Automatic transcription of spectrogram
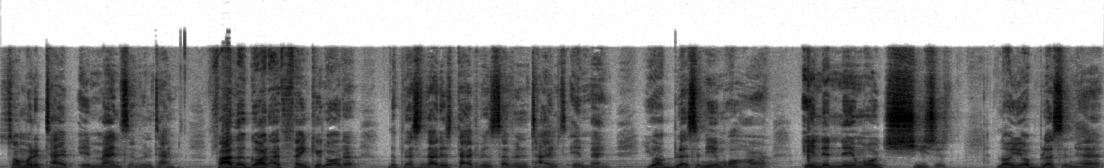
Somebody type Amen seven times. Father God, I thank you, Lord. The person that is typing seven times, Amen. You are blessing him or her in the name of Jesus. Lord, you are blessing her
